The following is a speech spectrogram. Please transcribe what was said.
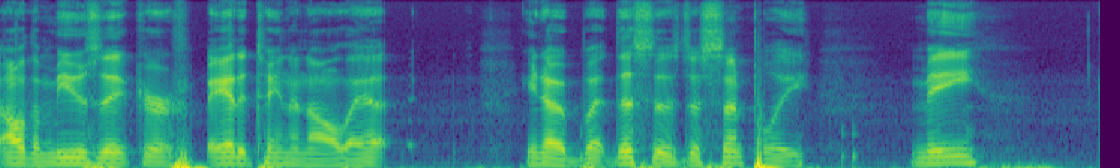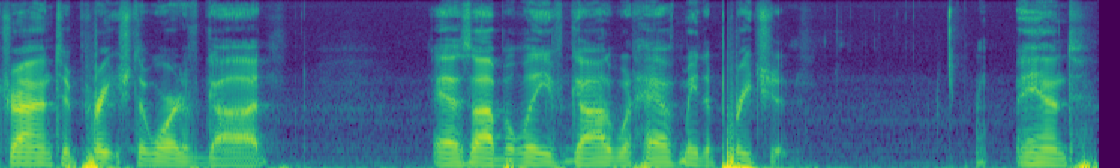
all the music or editing and all that. You know, but this is just simply me trying to preach the Word of God as I believe God would have me to preach it. And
